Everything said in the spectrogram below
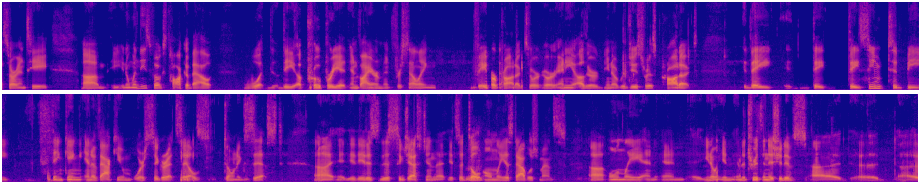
SRNT. Um, you know, when these folks talk about what the appropriate environment for selling vapor products or, or any other you know reduced risk product, they they they seem to be thinking in a vacuum where cigarette sales don't exist. Uh, it, it is this suggestion that it's adult only establishments uh, only, and and uh, you know in, in the Truth Initiative's uh, uh, uh,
